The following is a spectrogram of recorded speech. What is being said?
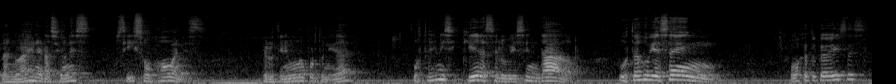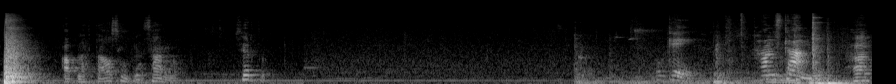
las nuevas generaciones sí son jóvenes, pero tienen una oportunidad. Ustedes ni siquiera se lo hubiesen dado. Ustedes hubiesen, ¿cómo es que tú qué dices? Aplastado sin pensarlo, ¿cierto? Ok, Hans Kammler. Ajá,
